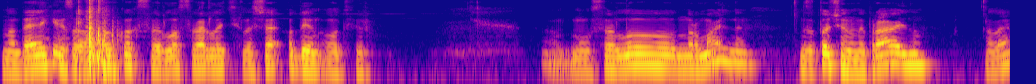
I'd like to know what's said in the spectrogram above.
На деяких заготовках сверло сверлить лише один отвір. Ну, Сверло нормальне, заточено неправильно, але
